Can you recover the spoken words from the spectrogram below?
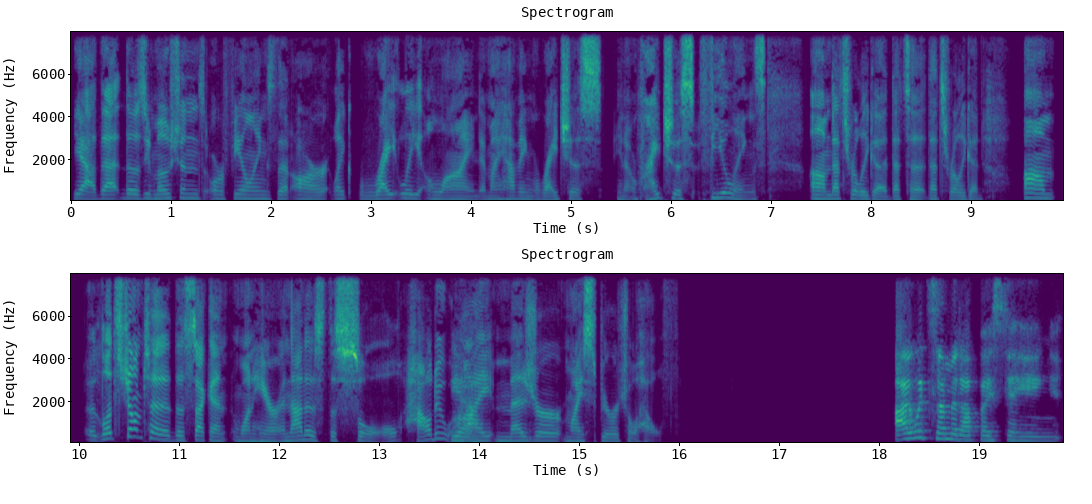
Yeah, that those emotions or feelings that are like rightly aligned. Am I having righteous, you know, righteous feelings? Um, that's really good. That's a that's really good. Um, let's jump to the second one here, and that is the soul. How do Yeah. I measure my spiritual health? I would sum it up by saying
